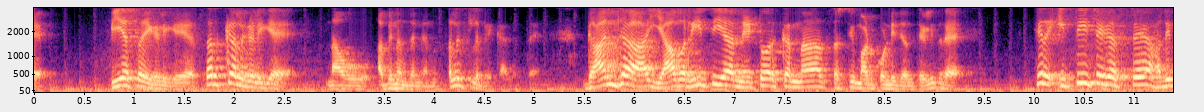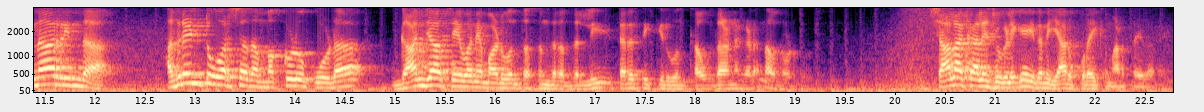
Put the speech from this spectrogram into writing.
ಪಿ ಎಸ್ ಐಗಳಿಗೆ, ಸರ್ಕಲ್ಗಳಿಗೆ ನಾವು ಅಭಿನಂದನೆಯನ್ನು ಸಲ್ಲಿಸಲೇಬೇಕಾಗುತ್ತೆ. ಗಾಂಜಾ ಯಾವ ರೀತಿಯ ನೆಟ್ವರ್ಕನ್ನು ಸೃಷ್ಟಿ ಮಾಡಿಕೊಂಡಿದೆ ಅಂತ ಹೇಳಿದರೆ ತೀರ ಇತ್ತೀಚೆಗಷ್ಟೇ ಹದಿನಾರರಿಂದ ಹದಿನೆಂಟು ವರ್ಷದ ಮಕ್ಕಳು ಕೂಡ ಗಾಂಜಾ ಸೇವನೆ ಮಾಡುವಂಥ ಸಂದರ್ಭದಲ್ಲಿ ಸೆರೆ ಸಿಕ್ಕಿರುವಂಥ ಉದಾಹರಣೆಗಳನ್ನು ನಾವು ನೋಡ್ಬೋದು. ಶಾಲಾ ಕಾಲೇಜುಗಳಿಗೆ ಇದನ್ನು ಯಾರು ಪೂರೈಕೆ ಮಾಡ್ತಾ ಇದ್ದಾರೆ?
